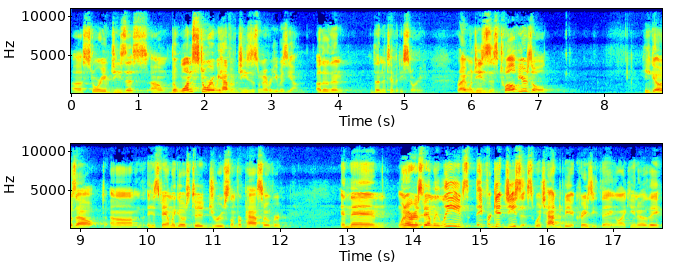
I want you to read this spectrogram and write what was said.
uh, story of Jesus. Um, the one story we have of Jesus whenever he was young, other than the nativity story. Right? When Jesus is 12 years old, he goes out. Um, his family goes to Jerusalem for Passover. And then whenever his family leaves, they forget Jesus, which had to be a crazy thing. Like, you know, they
